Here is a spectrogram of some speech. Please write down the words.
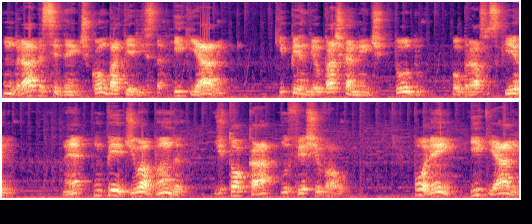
um grave acidente com o baterista Rick Allen, que perdeu praticamente todo o braço esquerdo, né, impediu a banda de tocar no festival. Porém, Rick Allen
